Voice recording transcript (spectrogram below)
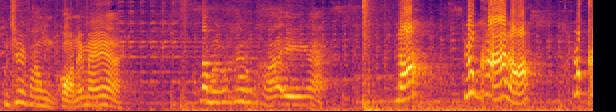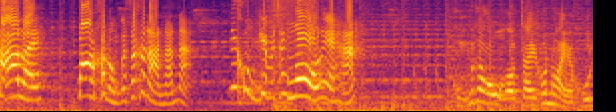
คุณช่วยฟังผมก่อนได้ไหมอะ นั่นมันก็แค่ลูกค้าเองอะเหรอ ลูกค้าเหรอ ลูกค้าอะไรป้อนขนมกันซะขนาดนั้นน่ะ นี่คุณคิดว่าฉันโง่หรือไงฮะ ผมก็ต้องเอาอกเอาใจเขาหน่อยอะคุณ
